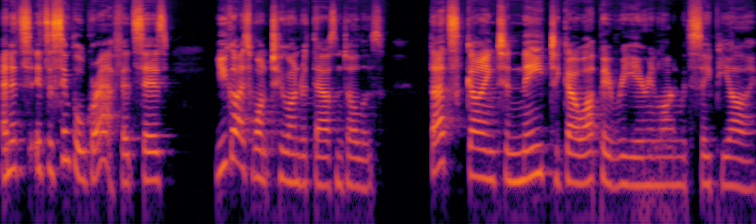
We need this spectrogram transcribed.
and it's it's a simple graph. It says, you guys want $200,000. That's going to need to go up every year in line with CPI.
